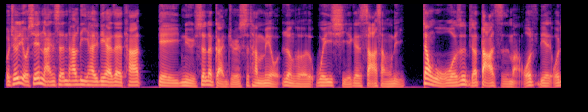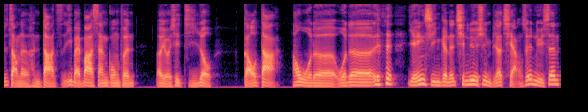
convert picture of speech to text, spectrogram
我觉得有些男生他厉害厉害在他给女生的感觉是他没有任何威胁跟杀伤力。像我，我是比较大只嘛，我脸我就长得很大只，一百八十三公分，然后有一些肌肉，高大，然后我的我的 言行可能侵略性比较强，所以女生，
